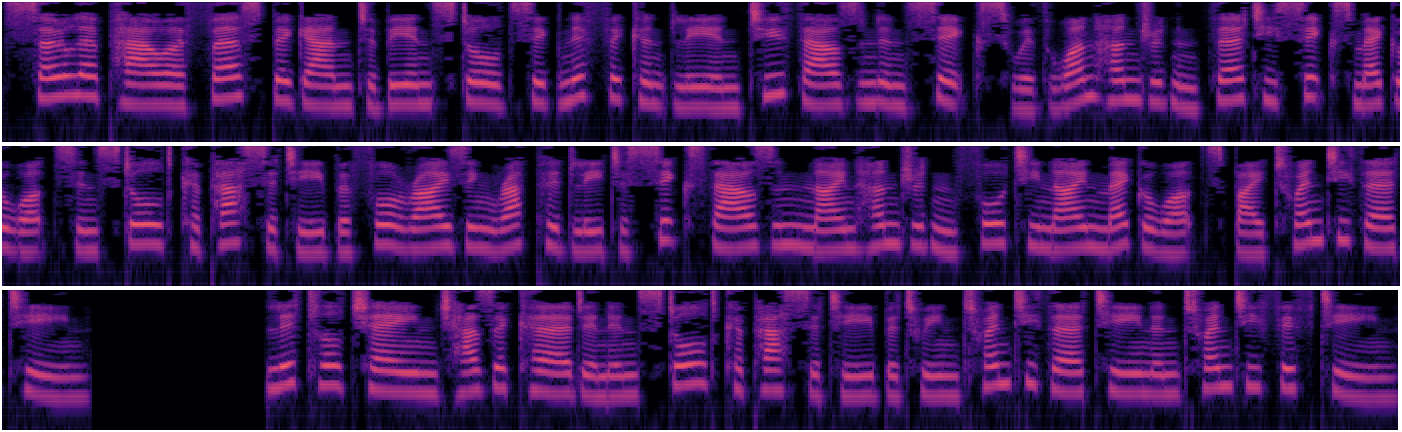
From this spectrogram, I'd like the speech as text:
Solar power first began to be installed significantly in 2006 with 136 megawatts installed capacity before rising rapidly to 6,949 megawatts by 2013. Little change has occurred in installed capacity between 2013 and 2015.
